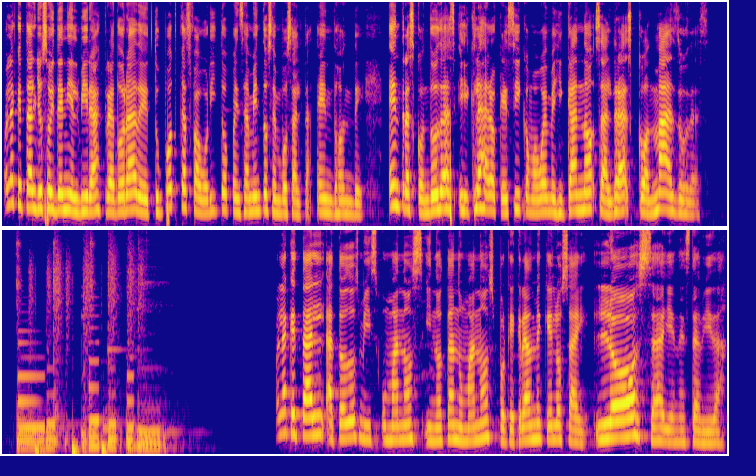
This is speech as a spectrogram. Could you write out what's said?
Hola, ¿qué tal? Yo soy Deni Elvira, creadora de tu podcast favorito, Pensamientos en Voz Alta, en donde entras con dudas y claro que sí, como buen mexicano, saldrás con más dudas. Hola, ¿qué tal a todos mis humanos y no tan humanos? Porque créanme que los hay, los hay en esta vida.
